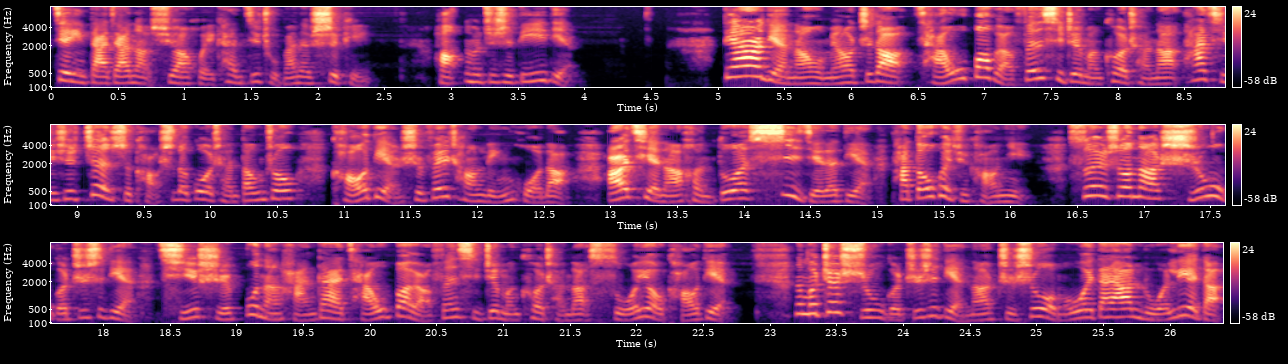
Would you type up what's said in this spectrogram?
建议大家呢需要回看基础班的视频。好，那么这是第一点。第二点呢，我们要知道财务报表分析这门课程呢，它其实正式考试的过程当中，考点是非常灵活的，而且呢，很多细节的点它都会去考你。所以说呢，十五个知识点其实不能涵盖财务报表分析这门课程的所有考点。那么这十五个知识点呢，只是我们为大家罗列的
